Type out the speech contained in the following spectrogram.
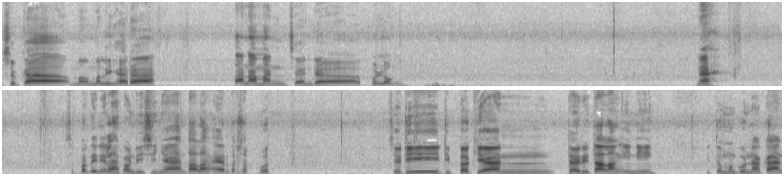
suka memelihara tanaman janda bolong. Nah, seperti inilah kondisinya talang air tersebut. Jadi di bagian dari talang ini itu menggunakan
